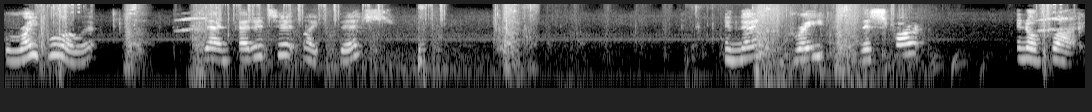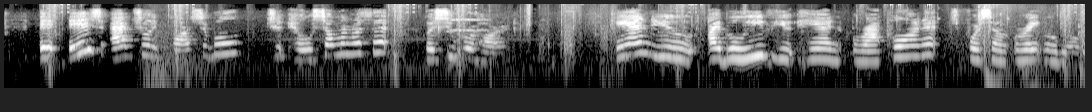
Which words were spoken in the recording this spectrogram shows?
right below it. Then edit it like this. And then grate this part, and it'll fly. It is actually possible to kill someone with it, but super hard. And you, I believe you can rappel on it for some rate mobility.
